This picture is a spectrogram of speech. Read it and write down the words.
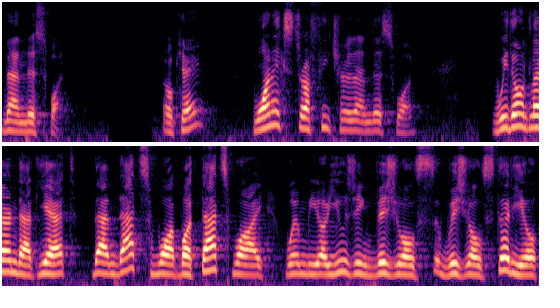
than this one. Okay? One extra feature than this one. We don't learn that yet, then that's why, but that's why when we are using Visual, Visual Studio,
